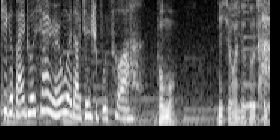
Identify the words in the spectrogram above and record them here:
这个白灼虾仁味道真是不错啊。伯母，你喜欢就多吃点。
